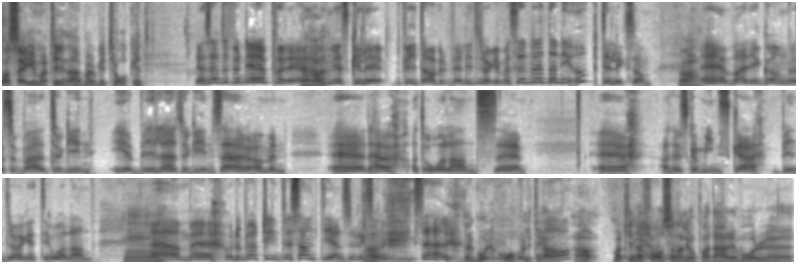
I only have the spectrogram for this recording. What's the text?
Vad säger Martina? Börjar det bli tråkigt? Jag satt och funderade på det, Aha. om jag skulle byta av. Väldigt tråkigt. Men sen räddade ni upp det liksom. Eh, varje gång och så bara tog in e-bilar, tog in så här, ja men det här att Ålands eh, eh att det ska minska bidraget till Åland. Mm. Um, och då blir det intressant igen. Så liksom, ja. så här. Det går i vågor lite grann. Ja. ja. Martina Fasen allihopa, det här är vår, eh,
